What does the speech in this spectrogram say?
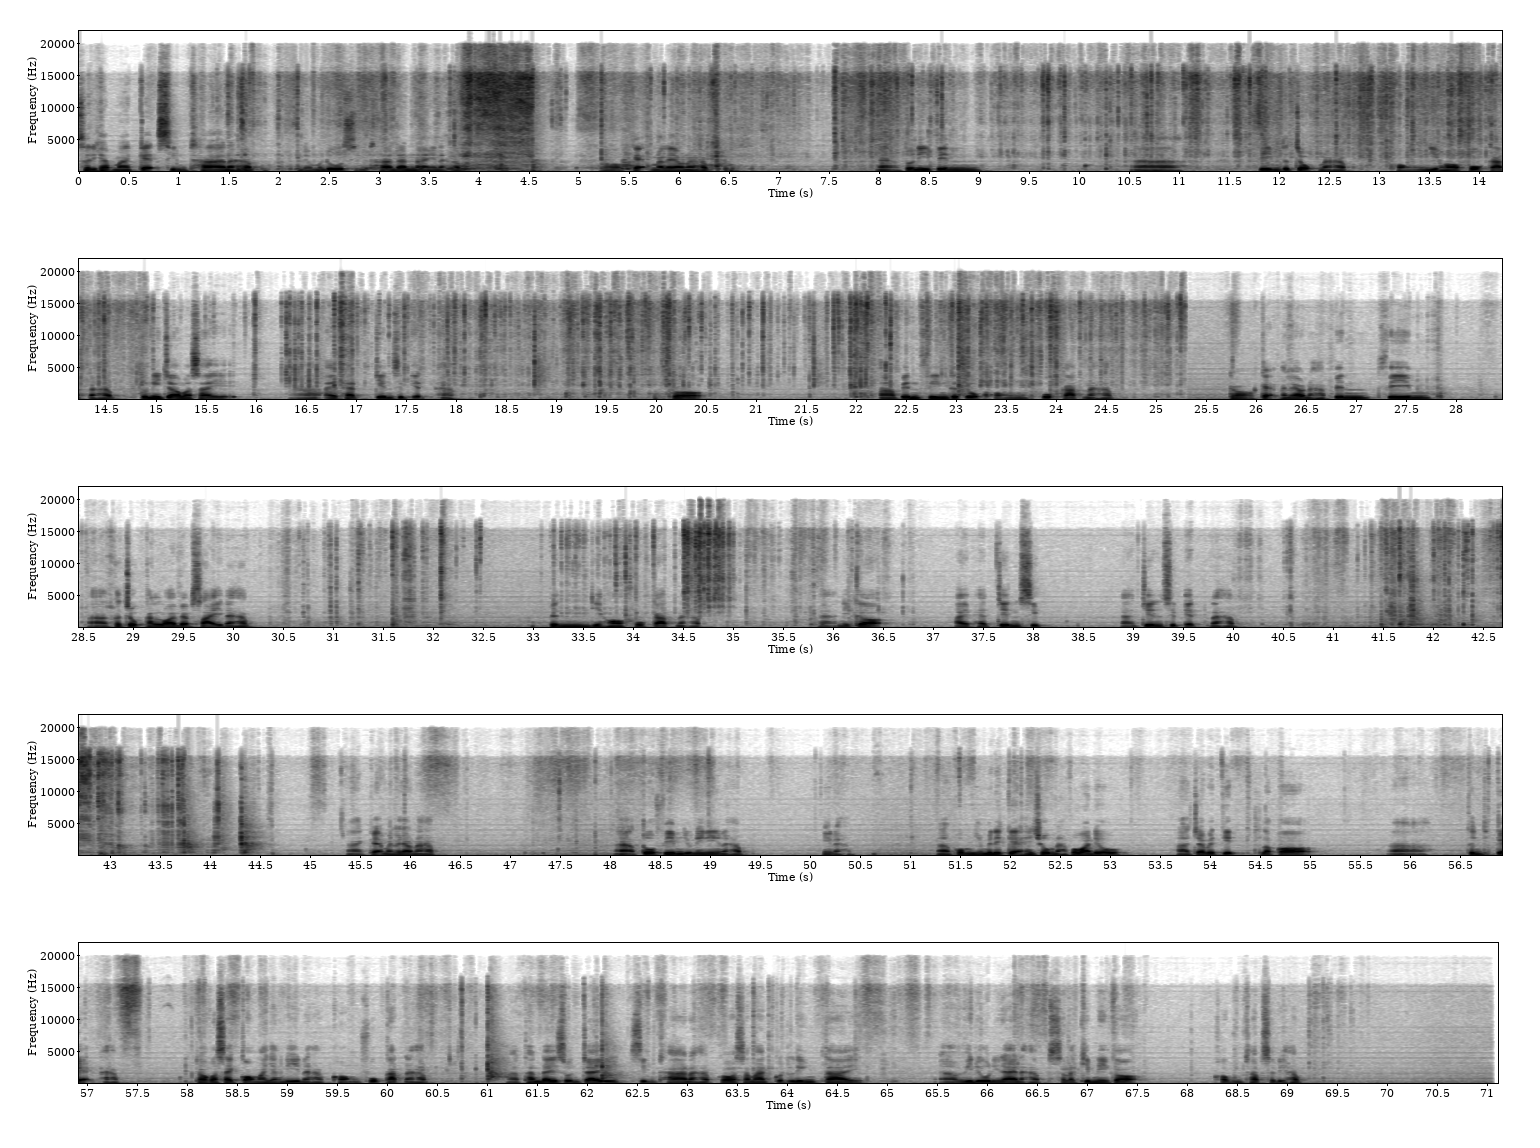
สวัสดีครับมาแกะสินค้านะครับ เดี๋ยวมาดูสินค้าด้านในนะครับก็แกะมาแล้วนะครับอ่าตัวนี้เป็นอ่าฟิล์มกระจกนะครับของยี่ห้อโฟกัสนะครับ ตัวนี้จะเอามาใส่อ่า iPad Gen 11 นะครับ ก็อ่าเป็นฟิล์มกระจกของโฟกัสนะครับ ก็แกะมาแล้วนะครับเป็นฟิล์ม กระจกกันรอยแบบใสนะครับ เป็นยี่ห้อโฟกัสนะครับอ่านี่ก็ iPad Gen 10อ่า Gen 11 นะครับอ่าแกะมาแล้วนะครับอ่าตัวฟิล์มอยู่ในนี้นะครับนี่นะครับอ่าผมยังไม่ได้แกะให้ชมนะครับ เพราะว่าเดี๋ยวอาจจะไปติดแล้วก็อ่าถึงจะแกะนะครับ เขาก็ใส่กล่องมาอย่างดีนะครับของโฟกัสนะครับท่านใดสนใจสินค้านะครับ ก็สามารถกดลิงก์ใต้วิดีโอนี้ได้นะครับสำหรับคลิปนี้ก็ขอบคุณครับ สวัสดีครับ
